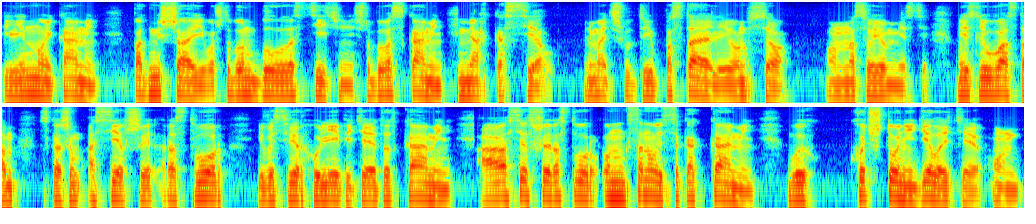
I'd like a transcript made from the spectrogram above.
или иной камень, подмешай его, чтобы он был эластичнее, чтобы у вас камень мягко сел. Понимаете, что ее поставили, и он все, он на своем месте. Но если у вас там, скажем, осевший раствор, и вы сверху лепите этот камень, а осевший раствор, он становится как камень. Вы хоть что не делаете, он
